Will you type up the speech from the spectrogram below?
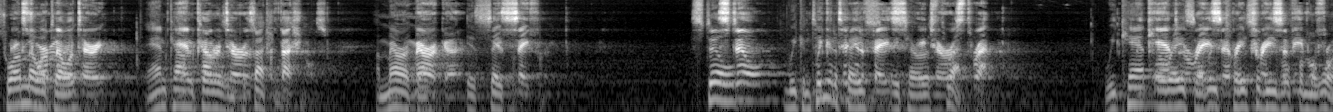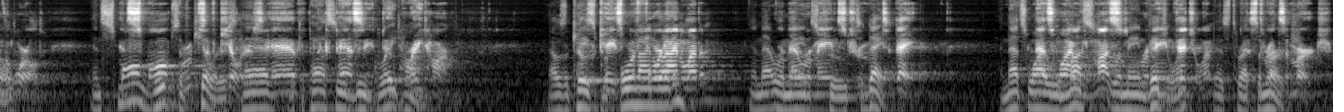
to our Thanks to our military military and and counterterrorism counterterrorism professionals, America America is is safer. safer. Still, Still, we continue, we to face, a terrorist, threat. We can't, Can't erase, every trace of evil from the world, and small, Small groups, of killers, have, the capacity, to do great harm. That was the That was case, the case before before 9 9/11, 11, and that and remains, that remains true, true today. today. And that's why, That's we, why must we must remain, remain vigilant, vigilant as threats, as threats emerge. emerge.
